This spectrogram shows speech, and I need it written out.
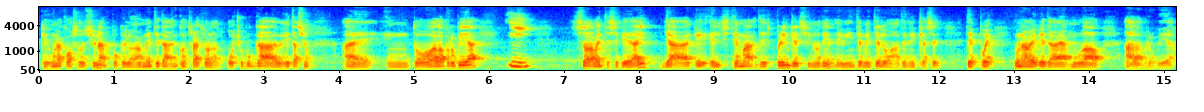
que es una cosa opcional, porque lógicamente te vas a encontrar son las 8 pulgadas de vegetación eh, en toda la propiedad y solamente se queda ahí, ya que el sistema de sprinkler, si no tiene, evidentemente lo vas a tener que hacer después, una vez que te hayas mudado a la propiedad.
